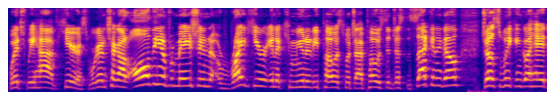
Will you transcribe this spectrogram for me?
which we have here. So we're going to check out all the information right here in a community post, which I posted just a second ago, just so we can go ahead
